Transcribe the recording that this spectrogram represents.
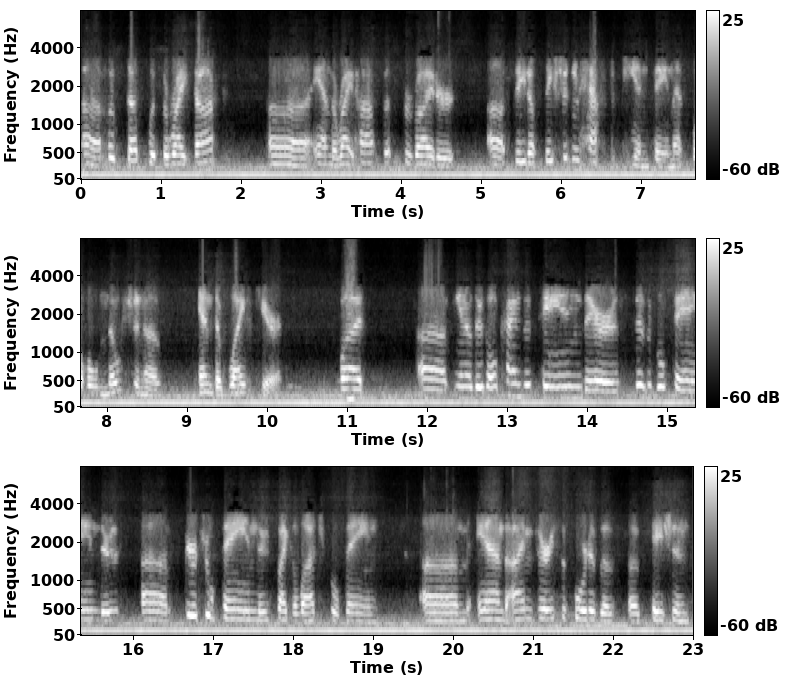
uh, hooked up with the right doc uh, and the right hospice provider, uh, they don't, they shouldn't have to be in pain. That's the whole notion of end of life care. But uh, you know, there's all kinds of pain. There's physical pain. There's um, spiritual pain. There's psychological pain. Um, and I'm very supportive of, of patients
